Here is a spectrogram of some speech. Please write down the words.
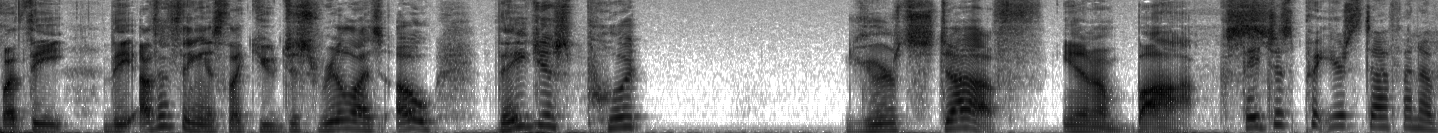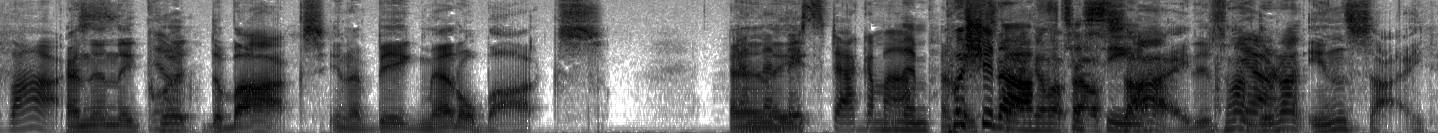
but the the other thing is like you just realize, oh, they just put your stuff in a box. they just put your stuff in a box, and then they put the box in a big metal box, and, then they, stack them up. And then and push they it stack off 'em up to sea. outside. It's not Yeah. they're not inside,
